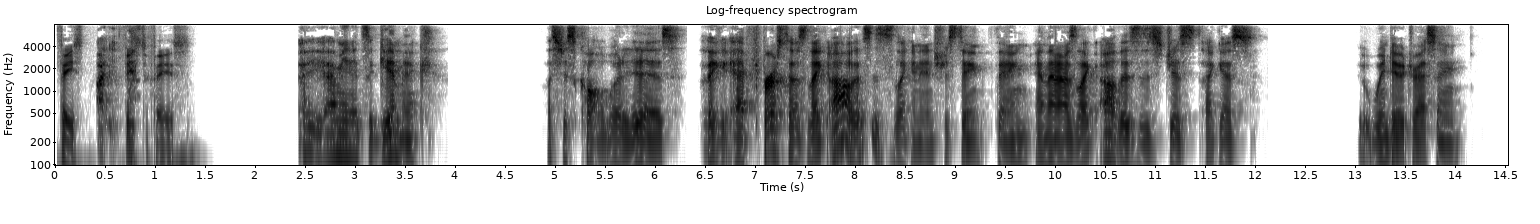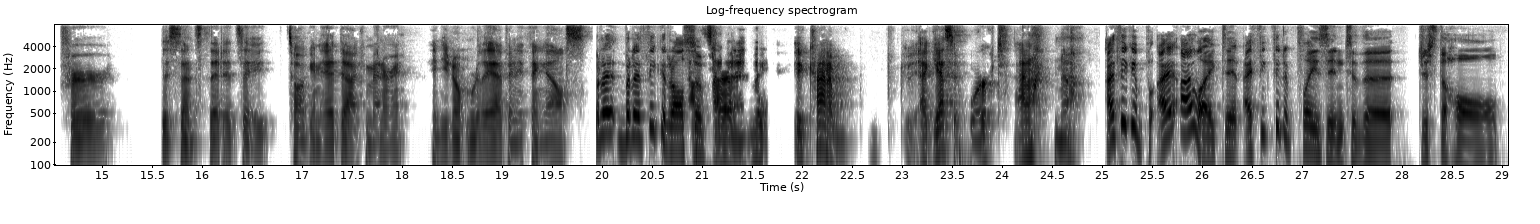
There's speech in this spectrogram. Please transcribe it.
face I, face to face? I I mean, it's a gimmick. Let's just call it what it is. Like at first, I was like, "Oh, this is like an interesting thing," and then I was like, "Oh, this is just, I guess, window dressing for the sense that it's a talking head documentary, and you don't really have anything else." But I, but I think it also that. Like it kind of, I guess it worked. I don't know. I think it. I, I liked it. I think that it plays into the just the whole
